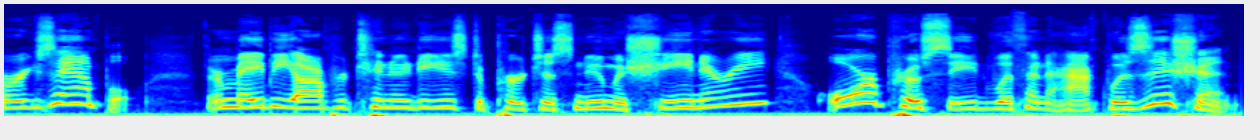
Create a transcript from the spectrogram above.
For example, there may be opportunities to purchase new machinery or proceed with an acquisition.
